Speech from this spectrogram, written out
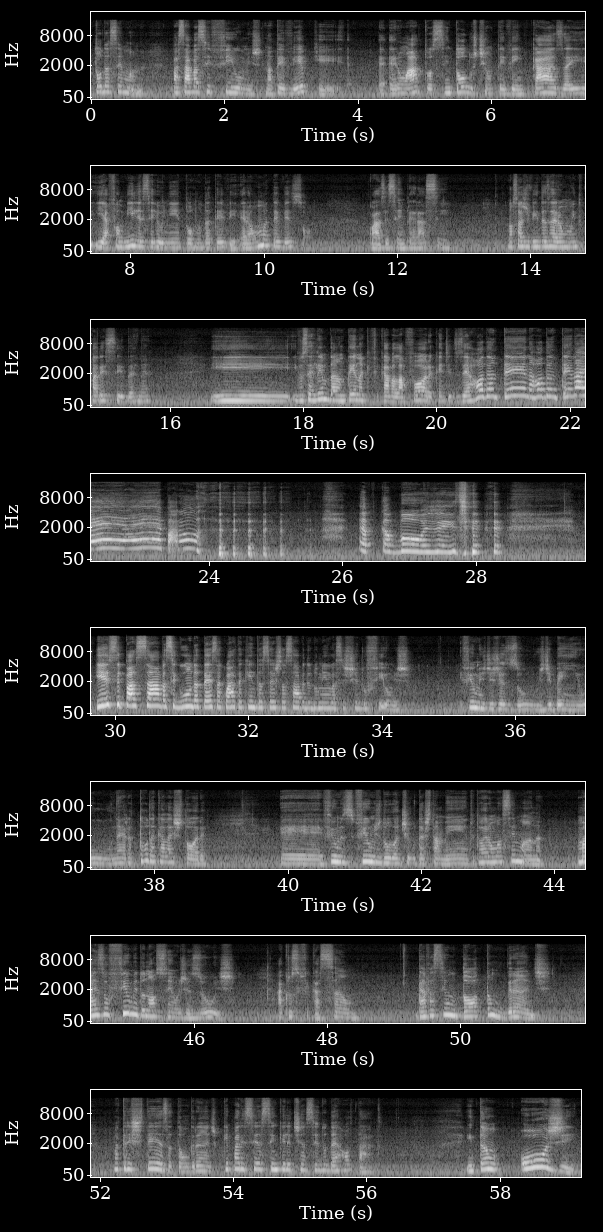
toda semana, passava-se filmes na TV, porque é, era um ato assim, todos tinham TV em casa e, e, a família se reunia em torno da TV. Era uma TV só. Quase sempre era assim. Nossas vidas eram muito parecidas, né? E, e vocês lembram da antena que ficava lá fora, que a gente dizia, roda antena, roda antena, é, é, parou. Época boa, gente. E se passava segunda, terça, quarta, quinta, sexta, sábado e domingo assistindo filmes. Filmes de Jesus, de Ben-Hu, né? Era toda aquela história. É, filmes, filmes do Antigo Testamento. Então era uma semana. Mas o filme do Nosso Senhor Jesus, a crucificação, dava-se um dó tão grande, uma tristeza tão grande, porque parecia assim que ele tinha sido derrotado. Então, hoje,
